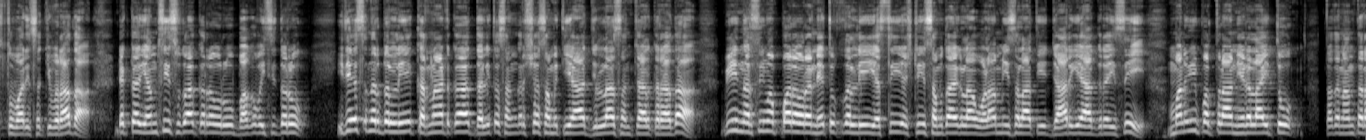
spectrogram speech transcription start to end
ಉಸ್ತುವಾರಿ ಸಚಿವರಾದ ಡಾಕ್ಟರ್ ಎಂ ಸಿ ಸುಧಾಕರ್ ಅವರು ಭಾಗವಹಿಸಿದ್ದರು. ಇದೇ ಸಂದರ್ಭದಲ್ಲಿ ಕರ್ನಾಟಕ ದಲಿತ ಸಂಘರ್ಷ ಸಮಿತಿಯ ಜಿಲ್ಲಾ ಸಂಚಾಲಕರಾದ ವಿ. ನರಸಿಂಹಪ್ಪರವರ ನೇತೃತ್ವದಲ್ಲಿ ಎಸ್ ಸಿ ಎಸ್ ಟಿ ಸಮುದಾಯಗಳ ಒಳ ಮೀಸಲಾತಿ ಜಾರಿಗೆ ಆಗ್ರಹಿಸಿ ಮನವಿ ಪತ್ರ ನೀಡಲಾಯಿತು. ತದನಂತರ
